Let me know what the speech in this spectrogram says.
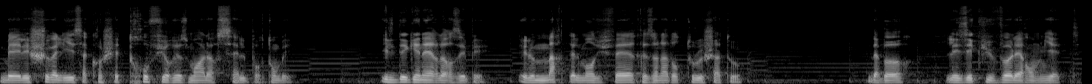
Mais les chevaliers s'accrochaient trop furieusement à leur selle pour tomber. Ils dégainèrent leurs épées, et le martèlement du fer résonna dans tout le château. D'abord, les écus volèrent en miettes.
